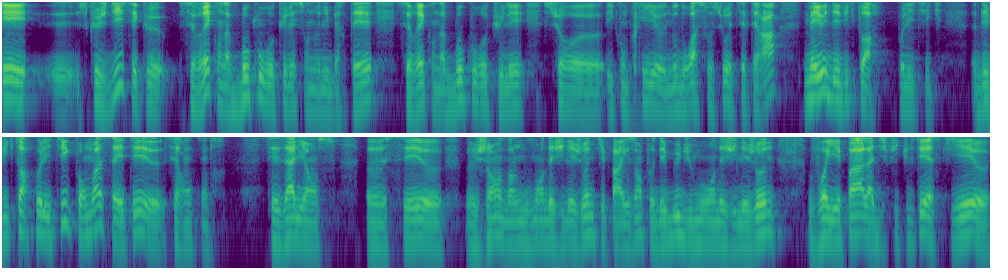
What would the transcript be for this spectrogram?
Et ce que je dis, c'est que c'est vrai qu'on a beaucoup reculé sur nos libertés, c'est vrai qu'on a beaucoup reculé sur, y compris nos droits sociaux, etc. Mais il y a eu des victoires politiques des victoires politiques, pour moi, ça a été ces rencontres ces alliances, euh, ces euh, gens dans le mouvement des Gilets jaunes qui, par exemple, au début du mouvement des Gilets jaunes, voyaient pas la difficulté à ce qu'il y ait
